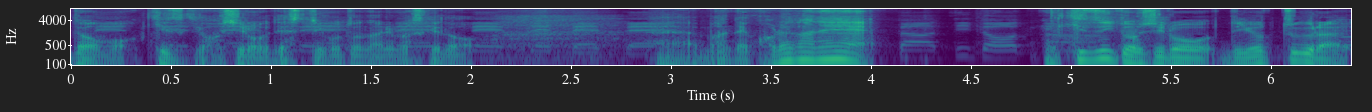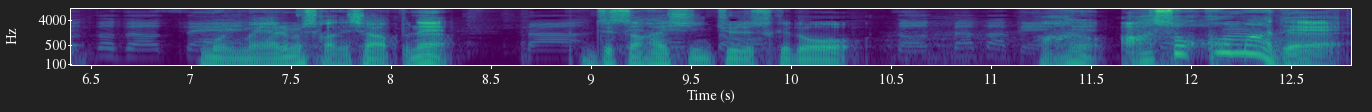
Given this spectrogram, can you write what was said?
どうも、気づき星郎ですということになりますけど、えーまあね、これがね、気づいて星郎で4つぐらい、もう今やりましたかね、シャープね。絶賛配信中ですけど、あの、あそこまで、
